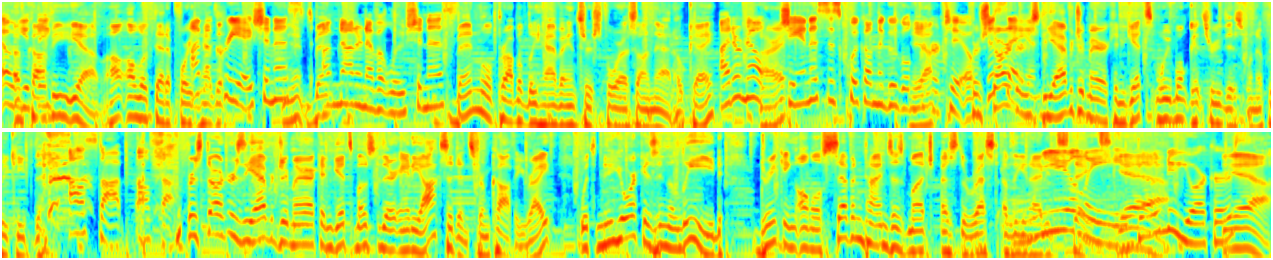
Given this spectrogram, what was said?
oh, of you coffee. Think? Yeah, I'll, I'll look that up for you. I'm a creationist. Yeah, Ben- I'm not an evolutionist. Ben will probably have answers for us on that. Okay. I don't know. Right. Janice is quick on the Google Twitter too. For Just starters, saying. the average American gets. We won't get through this one if we keep the. I'll stop. I'll stop. For starters, the average American gets most of their antioxidants from coffee, right? With New York is in the lead, drinking almost seven times as much as the rest of the United Really? States. Yeah. Go New Yorkers. Yeah.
